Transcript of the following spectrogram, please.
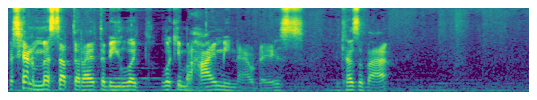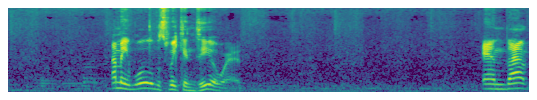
It's kind of messed up that I have to be, like, looking behind me nowadays because of that. I mean, wolves we can deal with. And that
